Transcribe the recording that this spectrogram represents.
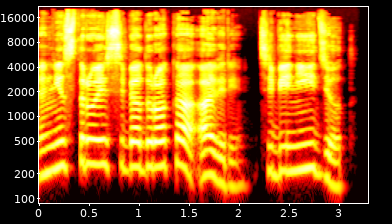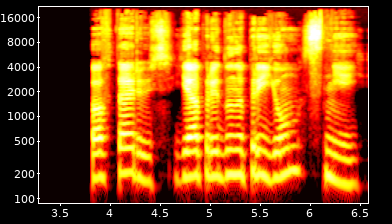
«Не строй из себя дурака, Авери, тебе не идет. Повторюсь, я приду на прием с ней.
